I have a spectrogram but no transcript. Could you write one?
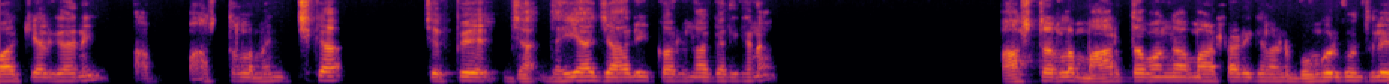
వాక్యాలు కానీ ఆ పాస్టర్లు మంచిగా చెప్పే జ దయా జాలి కరుణ కలిగిన పాస్టర్ల మార్ధవంగా అలాంటి బొంగురు గొంతులే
